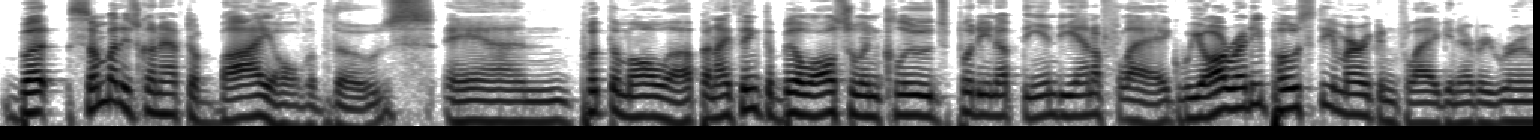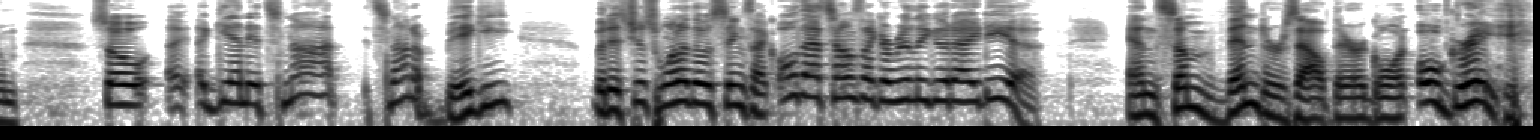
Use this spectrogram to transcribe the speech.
but somebody's going to have to buy all of those and put them all up. And I think the bill also includes putting up the Indiana flag. We already post the American flag in every room. So again, it's not it's not a biggie, but it's just one of those things like, "Oh, that sounds like a really good idea." and some vendors out there are going, "Oh, great,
